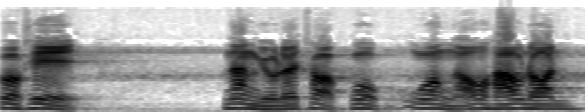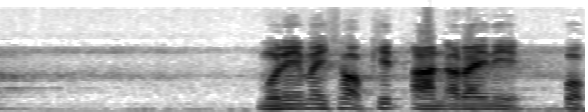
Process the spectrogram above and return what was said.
พวกที่นั่งอยู่แล้วชอบง่วงง่วงเหงาห้าวนอนมูนี้ไม่ชอบคิดอ่านอะไรนี่ พวก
